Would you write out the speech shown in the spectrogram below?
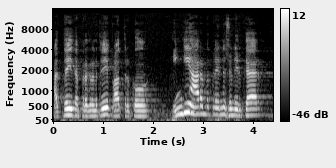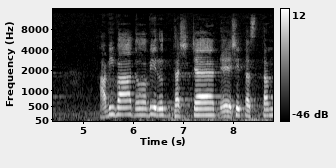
அத்வைத பிரகரணத்தையே பார்த்துருக்கோம். இங்கேயும் ஆரம்பத்தில் என்ன சொல்லியிருக்கார்? அவிவாதோ விருத்தஷ்ட தேசிதஸ்தம்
